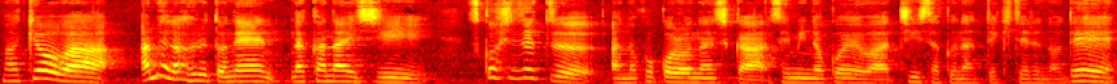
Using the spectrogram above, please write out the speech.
まあ、今日は雨が降るとね泣かないし少しずつあの心なしかセミの声は小さくなってきてるので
